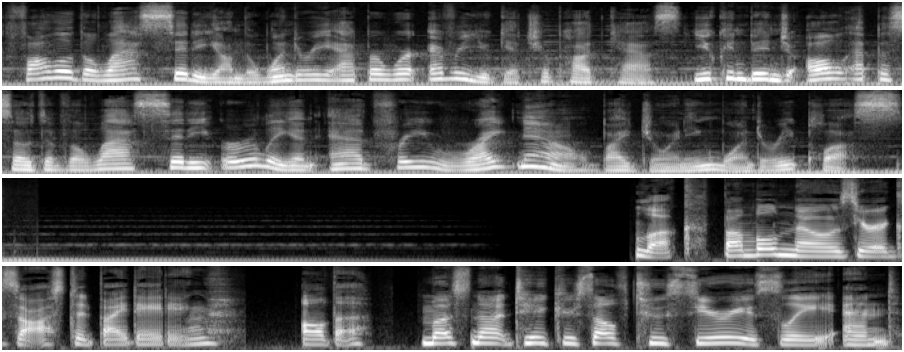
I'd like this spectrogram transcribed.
Follow The Last City on the Wondery app or wherever you get your podcasts. You can binge all episodes of The Last City early and ad-free right now by joining Wondery Plus. Look, Bumble knows you're exhausted by dating. All the must not take yourself too seriously and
